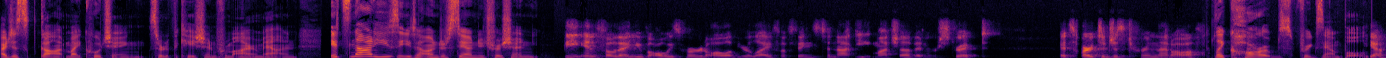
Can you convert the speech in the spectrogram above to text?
I just got my coaching certification from Ironman. It's not easy to understand nutrition. The info that you've always heard all of your life of things to not eat much of and restrict, it's hard to just turn that off. Like carbs, for example. Yeah.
